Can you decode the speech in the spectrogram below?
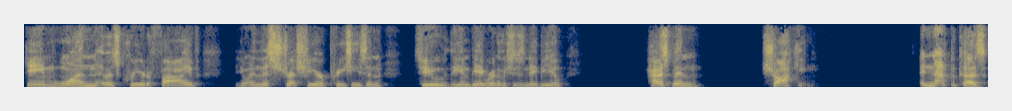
game one of his career to five, you know, in this stretch here, preseason to the NBA regular season debut, has been shocking. And not because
